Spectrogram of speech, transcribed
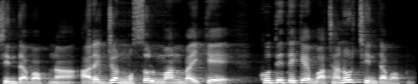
চিন্তাভাবনা, আরেকজন মুসলমান ভাইকে ক্ষতি থেকে বাঁচানোর চিন্তাভাবনা,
